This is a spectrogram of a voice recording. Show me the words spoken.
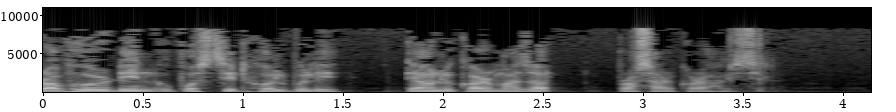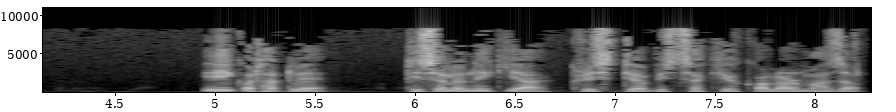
প্ৰভুৰ দিন উপস্থিত হ'ল বুলি তেওঁলোকৰ মাজত প্ৰচাৰ কৰা হৈছিল। এই কথাটোৱে থিচলনিকীয়া খ্ৰীষ্টীয় বিশ্বাসীসকলৰ মাজত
